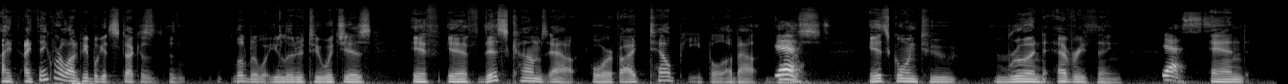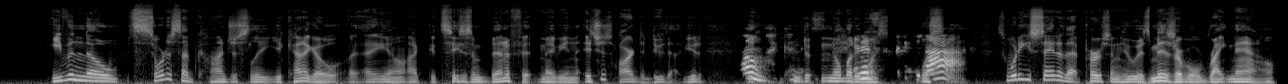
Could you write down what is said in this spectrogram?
I, I think where a lot of people get stuck is a little bit of what you alluded to, which is if if this comes out or if I tell people about Yes. this, it's going to ruin everything. Yes. And even though sort of subconsciously you kind of go, uh, you know, I could see some benefit maybe in it's just hard to do that. You, oh my goodness. nobody and wants. it's a big wants- lie. So what do you say to that person who is miserable right now,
